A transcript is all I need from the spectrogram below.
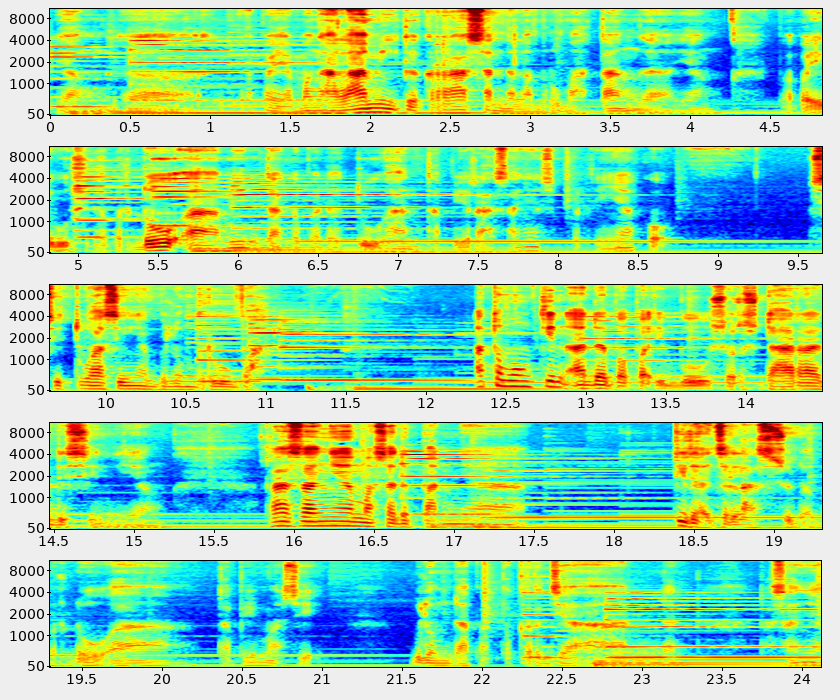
yang uh, apa ya mengalami kekerasan dalam rumah tangga yang Bapak Ibu sudah berdoa minta kepada Tuhan tapi rasanya sepertinya kok situasinya belum berubah. Atau mungkin ada Bapak Ibu saudara di sini yang rasanya masa depannya tidak jelas sudah berdoa tapi masih belum dapat pekerjaan dan rasanya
